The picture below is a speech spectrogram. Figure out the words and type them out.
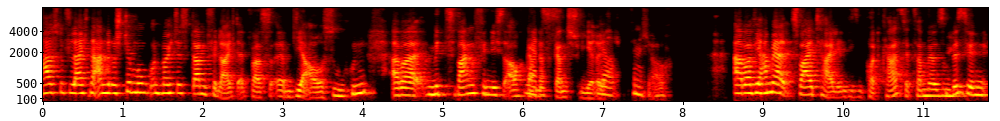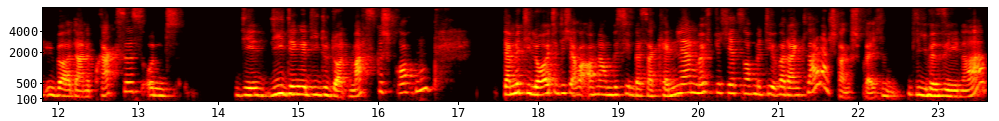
hast du vielleicht eine andere Stimmung und möchtest dann vielleicht etwas ähm, dir aussuchen. Aber mit Zwang finde ich es auch ganz, ja, das, ganz schwierig. Ja, finde ich auch. Aber wir haben ja zwei Teile in diesem Podcast. Jetzt haben wir so ein bisschen über deine Praxis und die, die Dinge, die du dort machst, gesprochen. Damit die Leute dich aber auch noch ein bisschen besser kennenlernen, möchte ich jetzt noch mit dir über deinen Kleiderschrank sprechen, liebe Sena.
